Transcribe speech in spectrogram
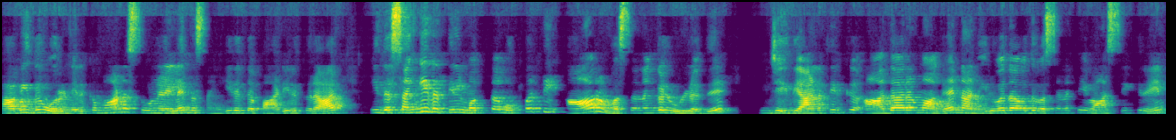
தாவிது ஒரு நெருக்கமான சூழ்நிலையில இந்த சங்கீதத்தை பாடியிருக்கிறார். இந்த சங்கீதத்தில் மொத்தம் முப்பத்தி ஆறு வசனங்கள் உள்ளது. இன்றைய தியானத்திற்கு ஆதாரமாக நான் இருபதாவது வசனத்தை வாசிக்கிறேன்.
